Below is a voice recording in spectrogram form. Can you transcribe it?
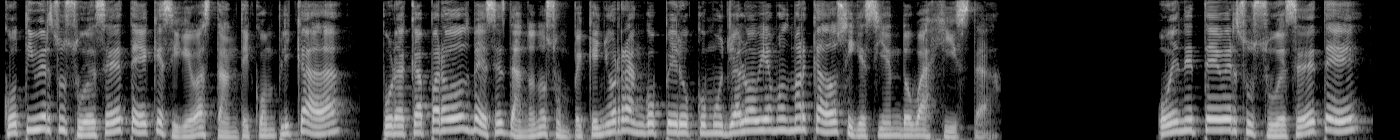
COTI versus USDT que sigue bastante complicada por acá paró dos veces dándonos un pequeño rango, pero como ya lo habíamos marcado sigue siendo bajista. ONT versus USDT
